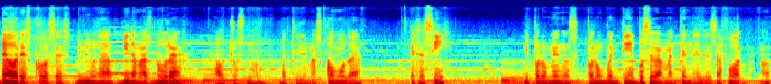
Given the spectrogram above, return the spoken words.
peores cosas, vivir una vida más dura, a otros no, no tiene más cómoda. Es así. Y por lo menos por un buen tiempo se va a mantener de esa forma, ¿no?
